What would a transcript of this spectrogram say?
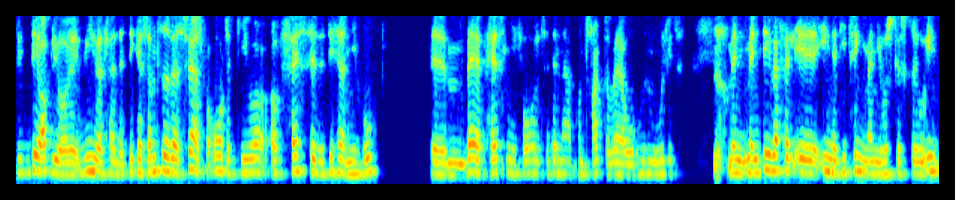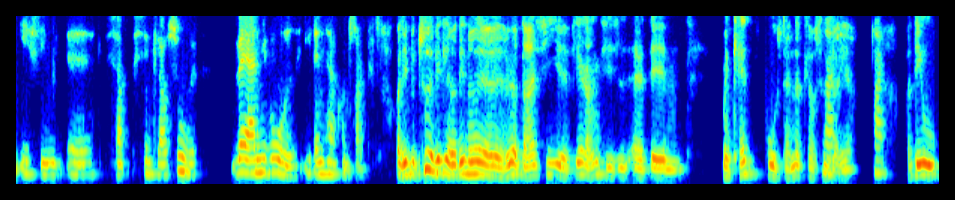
det, det oplever vi i hvert fald, at det kan samtidig være svært for ordregiver at fastsætte det her niveau. Øhm, hvad er passende i forhold til den her kontrakt, og hvad er overhovedet muligt? Ja. Men, men det er i hvert fald øh, en af de ting, man jo skal skrive ind i sin, øh, sin klausul. Hvad er niveauet i den her kontrakt? Og det betyder virkelig, og det er noget, jeg har hørt dig sige øh, flere gange, Tissel, at øh, man kan bruge standardklausuler Nej. her. Nej. Og det er jo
